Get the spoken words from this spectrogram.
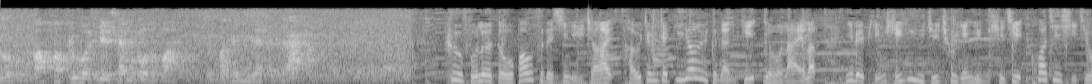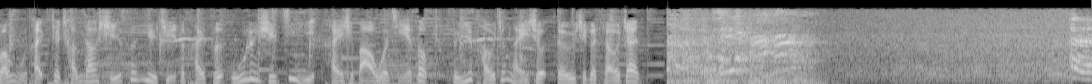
胳膊啊，如果这些钱不够的话，就换个医院。克服了抖包袱的心理障碍，曹征这第二个难题又来了。因为平时一直出演影视剧、跨界喜剧王舞台，这长达十三页纸的台词，无论是记忆还是把握节奏，对于曹征来说都是个挑战。呃，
